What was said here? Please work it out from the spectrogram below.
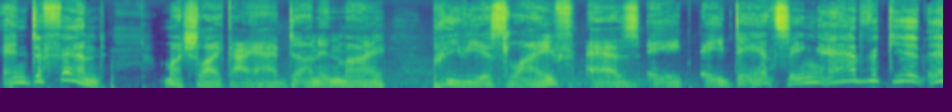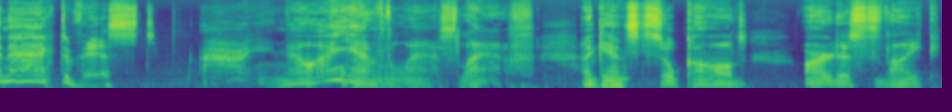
and defend, much like I had done in my previous life as a, a dancing advocate and activist. I, now I have the last laugh against so called artists like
